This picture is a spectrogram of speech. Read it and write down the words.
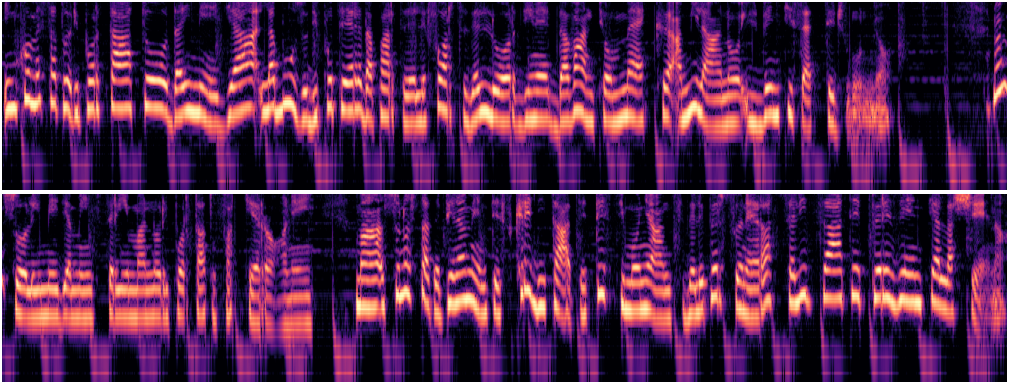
in come è stato riportato dai media l'abuso di potere da parte delle forze dell'ordine davanti a un MEC a Milano il 27 giugno. Non solo i media mainstream hanno riportato fatti erronei, ma sono state pienamente screditate testimonianze delle persone razzializzate presenti alla scena,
